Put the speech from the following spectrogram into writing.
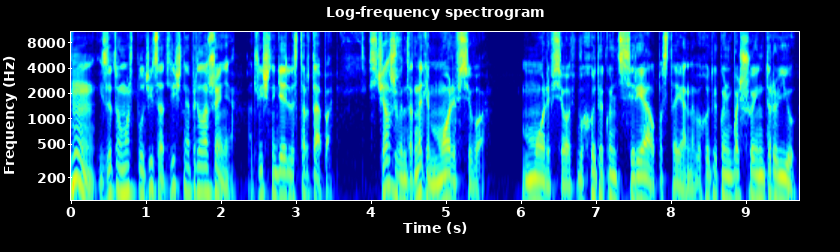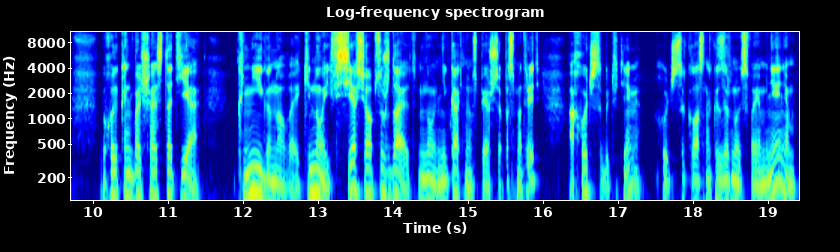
хм, из этого может получиться отличное приложение, отличная идея для стартапа. Сейчас же в интернете море всего. Море всего. Выходит какой-нибудь сериал постоянно, выходит какое-нибудь большое интервью, выходит какая-нибудь большая статья, книга новая, кино, и все все обсуждают. Ну, никак не успеешь все посмотреть, а хочется быть в теме, хочется классно козырнуть своим мнением.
